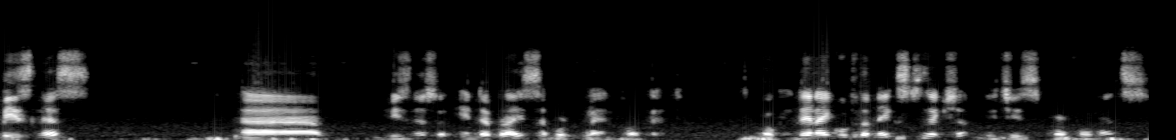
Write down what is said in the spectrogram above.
business uh, business or enterprise support plan for that. Okay then i go to the next section which is performance.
